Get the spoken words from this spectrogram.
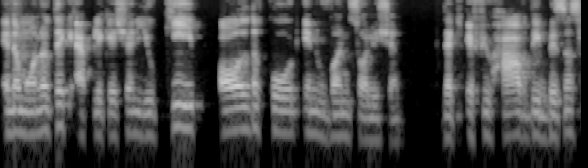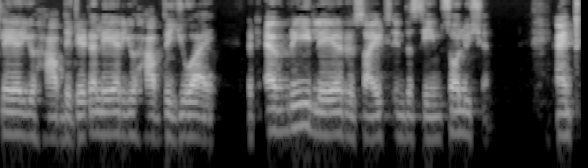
in the monolithic application you keep all the code in one solution. That if you have the business layer you have the data layer you have the ui that every layer resides in the same solution. And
